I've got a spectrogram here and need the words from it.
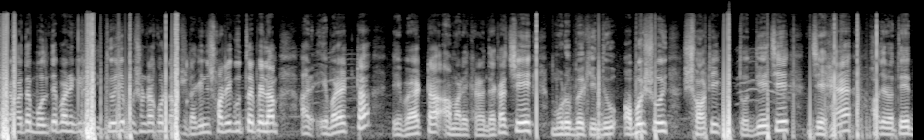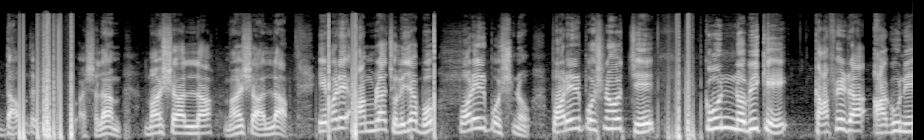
সেটা হয়তো বলতে পারেন কিন্তু দ্বিতীয় যে প্রশ্নটা করলাম সেটা কিন্তু সঠিক উত্তর পেলাম। আর এবার একটা এবার একটা আমার এখানে দেখাচ্ছে মুরব্বী কিন্তু অবশ্যই সঠিক উত্তর দিয়েছে যে হ্যাঁ হজরতে দাউদ আসসালাম মাশা আল্লাহ মাশা আল্লাহ এবারে আমরা চলে যাব পরের প্রশ্ন। পরের প্রশ্ন হচ্ছে কোন নবীকে কাফেররা আগুনে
